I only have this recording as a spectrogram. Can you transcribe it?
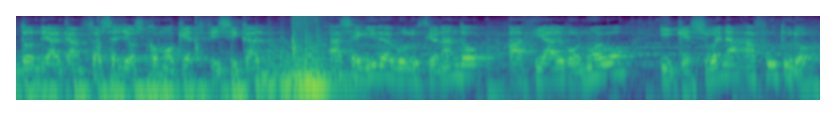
donde alcanzó sellos como Get Physical, ha seguido evolucionando hacia algo nuevo y que suena a futuro.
